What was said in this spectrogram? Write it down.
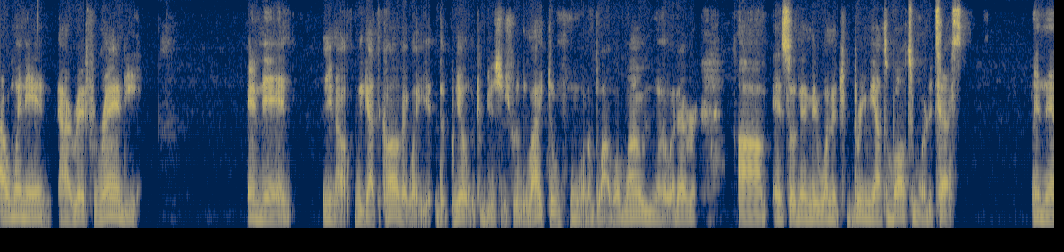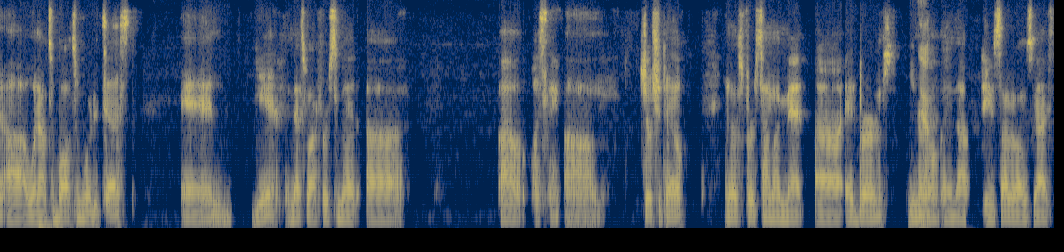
I went in, I read for Randy. And then, you know, we got the call back like, the, yo, the producers really liked him. We want to blah, blah, blah. We want to whatever. Um, and so then they wanted to bring me out to Baltimore to test. And then uh, I went out to Baltimore to test. And yeah, and that's where I first met uh, uh, what's his name? Um, Joe Chappelle. And that was the first time I met uh, Ed Burns, you know, yeah. and uh, David Simon, all those guys.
